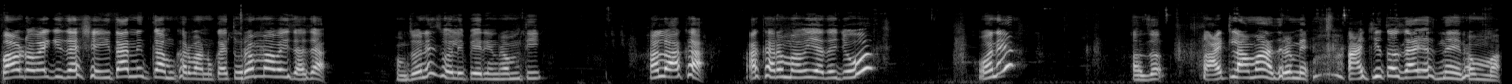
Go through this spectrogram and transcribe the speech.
પાવડો વાગી જશે એ તાર જ કામ કરવાનું. કાંઈ તું રમવા વહી જા જા. સમજો ને સોલી પહેરીને રમતી. હાલો, આખા. આખા રમવા વૈયા હો. હો ને? હા, જો. આટલામાં જ રમે. આખી તો જાય જ નહીં રમવા.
